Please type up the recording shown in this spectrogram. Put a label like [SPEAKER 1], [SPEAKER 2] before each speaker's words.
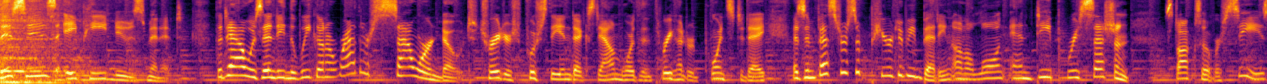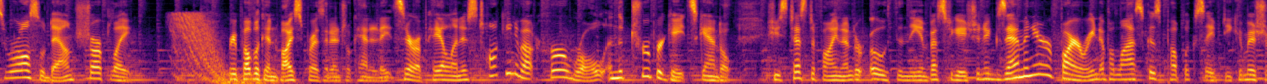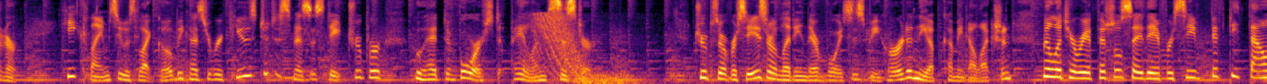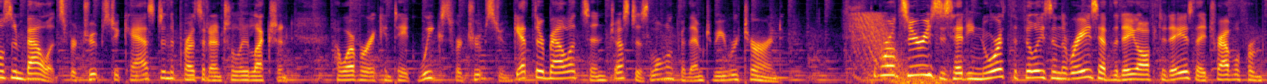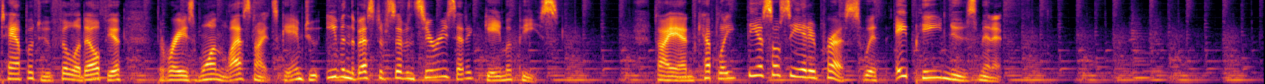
[SPEAKER 1] This is AP News Minute. The Dow is ending the week on a rather sour note. Traders pushed the index down more than 300 points today as investors appear to be betting on a long and deep recession. Stocks overseas were also down sharply. Republican vice presidential candidate Sarah Palin is talking about her role in the Troopergate scandal. She's testifying under oath in the investigation examining her firing of Alaska's public safety commissioner. He claims he was let go because he refused to dismiss a state trooper who had divorced Palin's sister. Troops overseas are letting their voices be heard in the upcoming election. Military officials say they have received 50,000 ballots for troops to cast in the presidential election. However, it can take weeks for troops to get their ballots and just as long for them to be returned. The World Series is heading north. The Phillies and the Rays have the day off today as they travel from Tampa to Philadelphia. The Rays won last night's game to even the best of seven series at a game apiece. Diane Kepley, The Associated Press, with AP News Minute.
